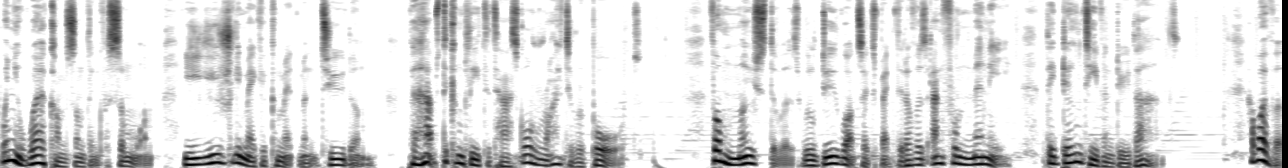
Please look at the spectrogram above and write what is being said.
When you work on something for someone, you usually make a commitment to them, perhaps to complete a task or write a report. For most of us, we'll do what's expected of us and for many, they don't even do that. However,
